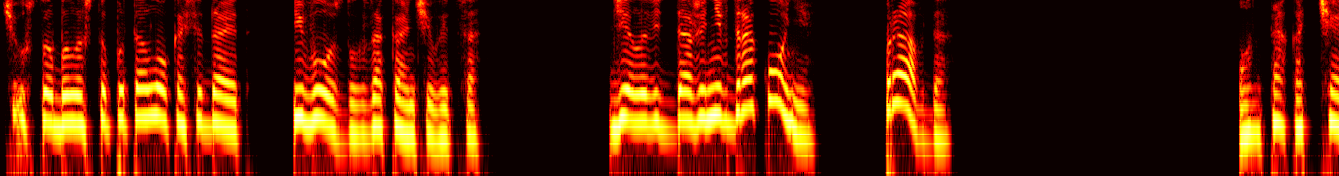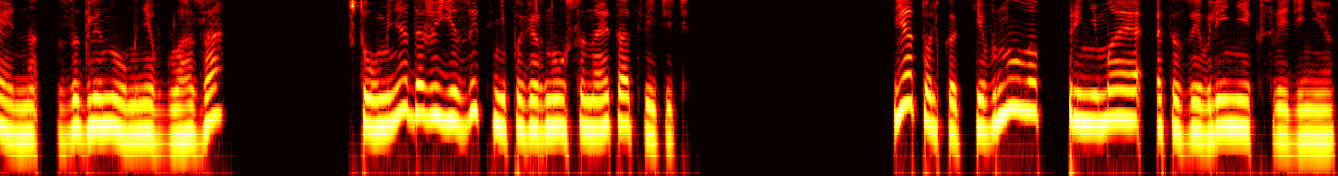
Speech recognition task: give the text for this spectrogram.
Чувство было, что потолок оседает и воздух заканчивается. Дело ведь даже не в драконе. Правда. Он так отчаянно заглянул мне в глаза, что у меня даже язык не повернулся на это ответить. Я только кивнула, принимая это заявление к сведению.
